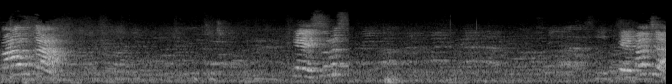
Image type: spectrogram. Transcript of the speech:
Faham tak? Okey, terus. Okey, baca.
